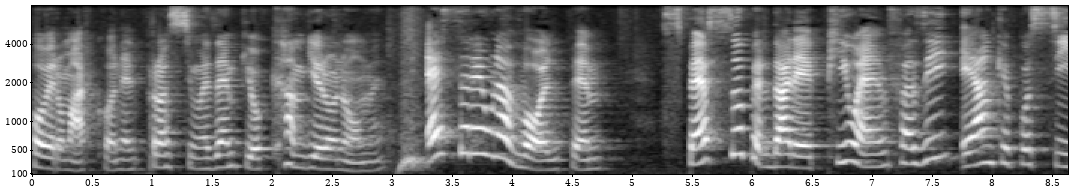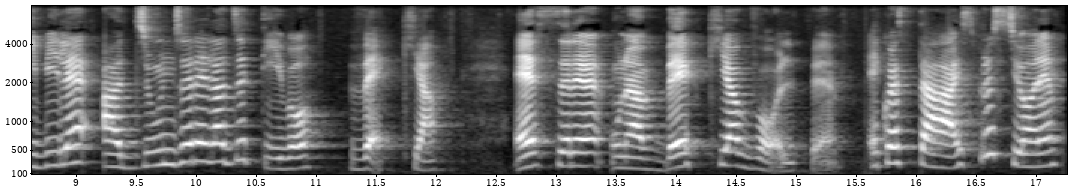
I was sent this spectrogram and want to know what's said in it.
Povero Marco, nel prossimo esempio cambierò nome. Essere una volpe. Spesso per dare più enfasi è anche possibile aggiungere l'aggettivo vecchia essere una vecchia volpe. E questa espressione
